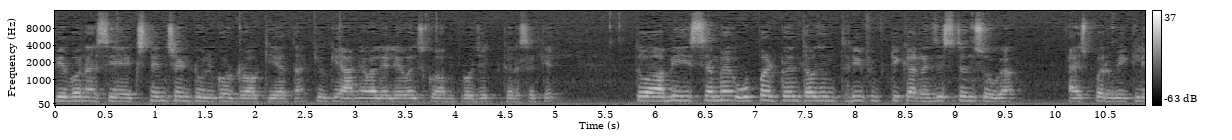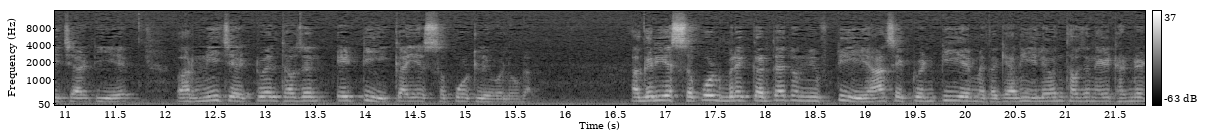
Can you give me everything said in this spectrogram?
फिबोनाची एक्सटेंशन टूल को ड्रॉ किया था क्योंकि आने वाले लेवल्स को हम प्रोजेक्ट कर सके। तो अभी इस समय ऊपर 12,350 का रेजिस्टेंस होगा एज पर वीकली चार्ट ये और नीचे 12,080 का ये सपोर्ट लेवल होगा। अगर ये सपोर्ट ब्रेक करता है तो निफ्टी यहाँ से 20 एम तक यानी 11,800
